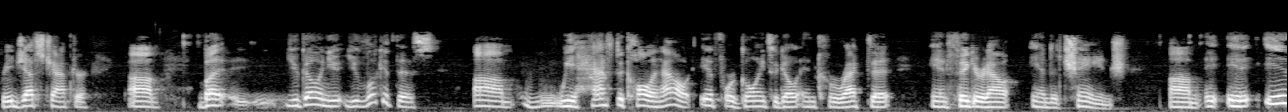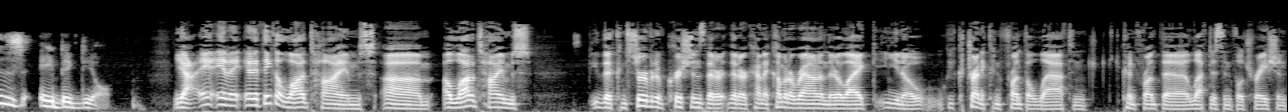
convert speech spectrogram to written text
Read Jeff's chapter. Um, but you go and you you look at this. Um, we have to call it out if we're going to go and correct it and figure it out and a change. Um, it, it is a big deal. Yeah, and, and, I, and I think a lot of times, um, a lot of times, the conservative Christians that are that are kind of coming around and they're like, you know, trying to confront the left and confront the leftist infiltration.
